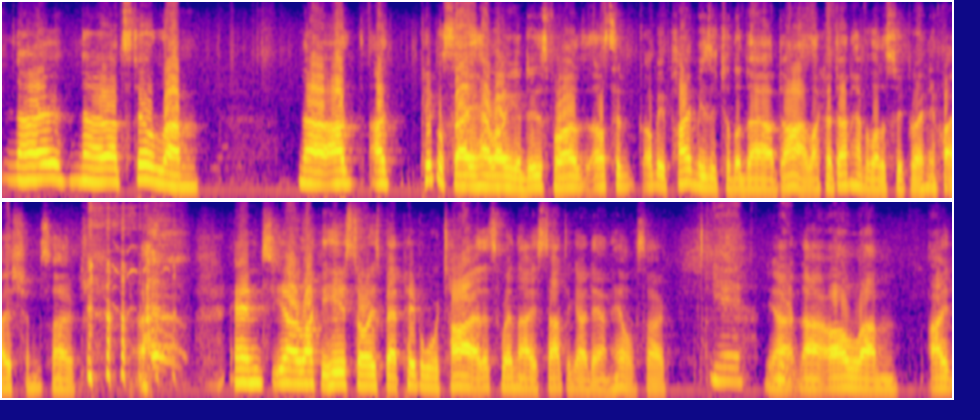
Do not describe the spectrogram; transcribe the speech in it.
no, no, I'd still um, no, I, I. People say how long are you gonna do this for? I, I said I'll be playing music till the day I die. Like I don't have a lot of superannuation, so. and you know, like you hear stories about people retire. That's when they start to go downhill. So Yeah. yeah, no, I'll um, I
